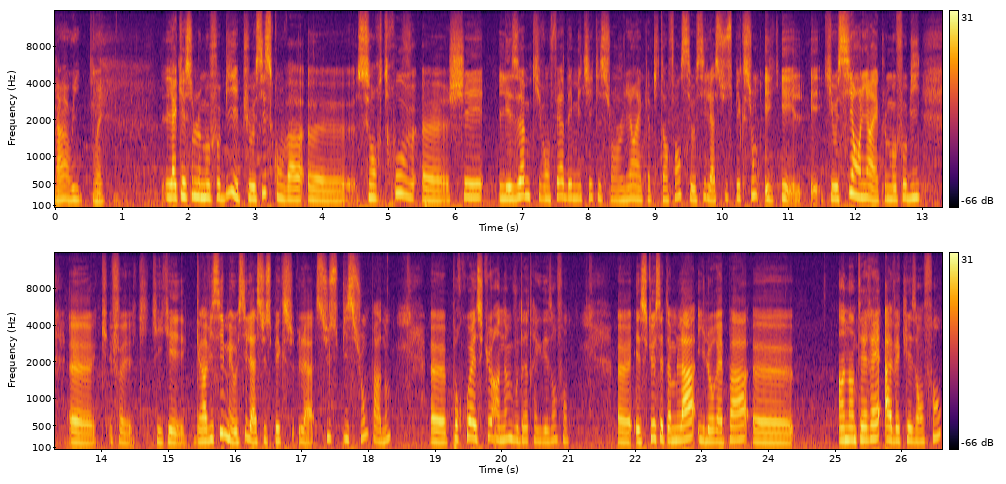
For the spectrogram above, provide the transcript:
Ah oui, oui. La question de l'homophobie et puis aussi ce qu'on va, euh, si on retrouve euh, chez les hommes qui vont faire des métiers qui sont en lien avec la petite enfance, c'est aussi la suspicion et, qui est aussi en lien avec l'homophobie, euh, qui, est gravissime, mais aussi la, la suspicion. Pardon. pourquoi est-ce qu'un homme voudrait être avec des enfants? Est-ce que cet homme-là, il n'aurait pas un intérêt avec les enfants?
